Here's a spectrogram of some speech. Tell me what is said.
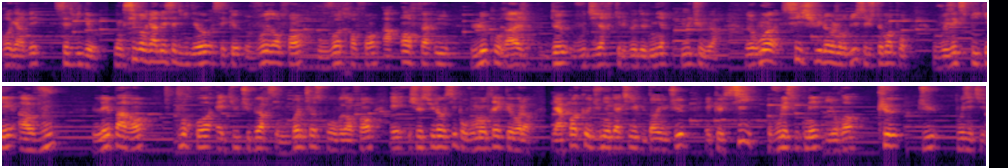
regarder cette vidéo. Donc si vous regardez cette vidéo, c'est que vos enfants ou votre enfant a enfin eu le courage de vous dire qu'il veut devenir youtubeur. Donc moi, si je suis là aujourd'hui, c'est justement pour vous expliquer à vous, les parents, pourquoi être youtubeur c'est une bonne chose pour vos enfants et je suis là aussi pour vous montrer que voilà, il n'y a pas que du négatif dans YouTube et que si vous les soutenez, il y aura que du positif.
